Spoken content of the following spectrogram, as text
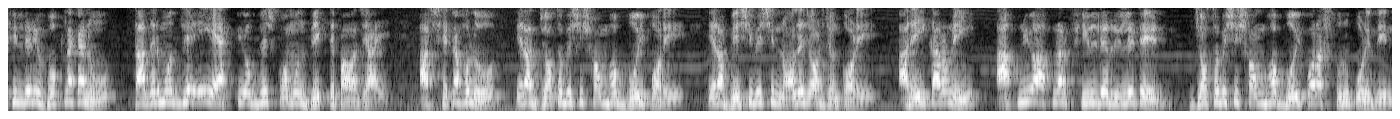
ফিল্ডেরই হোক না কেন, তাদের মধ্যে এই একটি অভ্যেস কমন দেখতে পাওয়া যায়। আর সেটা হলো, এরা যত বেশি সম্ভব বই পড়ে, এরা বেশি বেশি নলেজ অর্জন করে। আর এই কারণেই আপনিও আপনার ফিল্ডের রিলেটেড যত বেশি সম্ভব বই পড়া শুরু করে দিন।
